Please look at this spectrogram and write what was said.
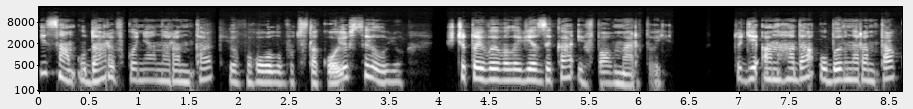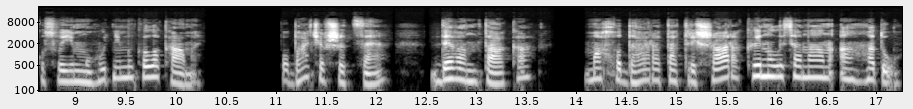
і сам ударив коня на рантаки в голову з такою силою, що той вивалив язика і впав мертвий. Тоді Ангада убив Нарантаку своїми могутніми кулаками. Побачивши це, Девантака, Маходара та Трішара кинулися на Ангаду,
